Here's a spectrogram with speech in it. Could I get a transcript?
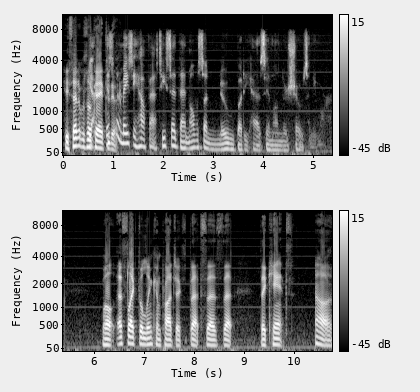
He said it was Yeah, okay to Isn't do. it it. amazing how fast he said that, and all of a sudden nobody has him on their shows anymore? Well, that's like the Lincoln Project that says that they can't. Uh,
